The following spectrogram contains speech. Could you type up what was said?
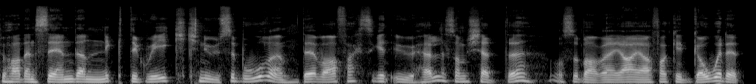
du har den scenen der Nick the Greek knuser bordet. Det var faktisk et uhell som skjedde, og så bare Ja, ja, fuck it, go with it.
